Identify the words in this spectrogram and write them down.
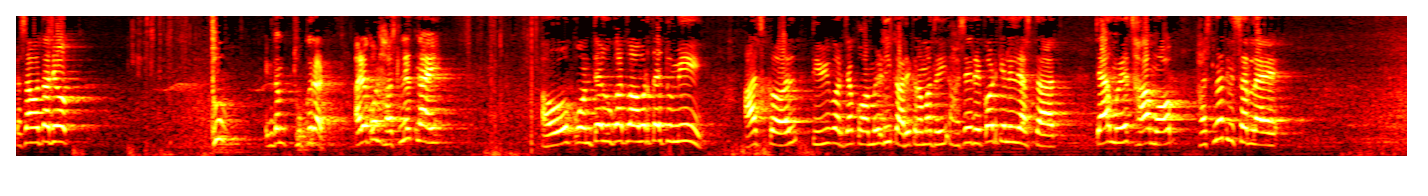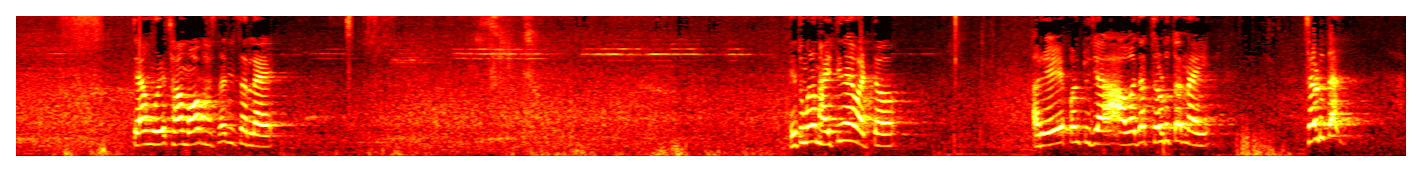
कसा होता जोक थू एकदम थुकरट. अरे कोण हसलेच नाही. अहो कोणत्या युगात वावरताय तुम्ही? आजकाल टी व्हीवरच्या कॉमेडी कार्यक्रमातही हसे रेकॉर्ड केलेले असतात. त्यामुळेच हा मॉब हसणंच विसरलाय. त्यामुळेच हा मॉब हसणंच विसरलाय. हे तुम्हाला माहिती नाही वाटतं? अरे पण तुझ्या आवाजात चढ उतार नाही. चढ उतार.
